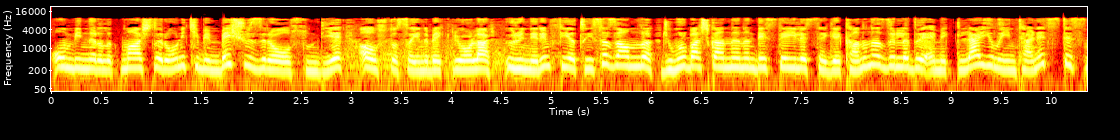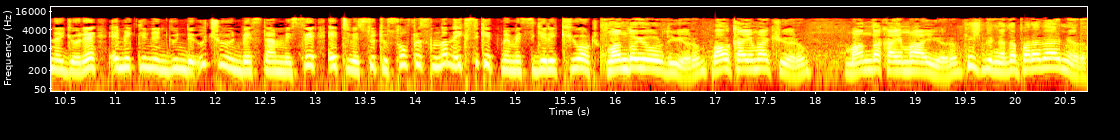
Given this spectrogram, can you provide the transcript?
10 bin liralık maaşları 12.500 lira olsun diye Ağustos ayını bekliyorlar. Ürünlerin fiyatı ise zamlı. Cumhurbaşkanlığının desteğiyle SGK'nın hazırladığı Emekliler Yılı internet sitesine göre emeklinin günde 3 öğün beslenmesi, et ve sütü sofrasından eksik etmemesi gerekiyor. Manda yoğurdu yiyorum. Bal kaymak yiyorum. Manda kaymağı yiyorum. Hiçbirine de para vermiyorum.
